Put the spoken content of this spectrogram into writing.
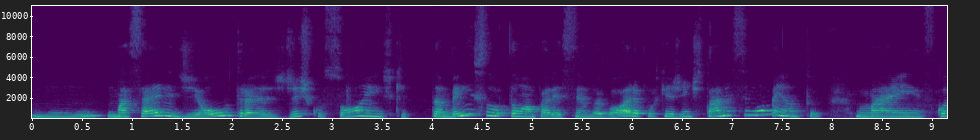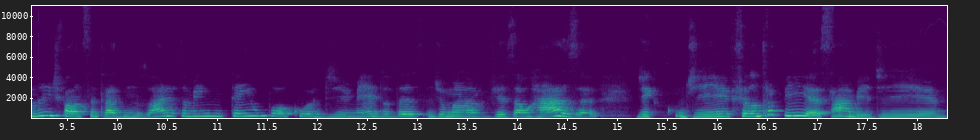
um, uma série de outras discussões que também só estão aparecendo agora porque a gente está nesse momento. Mas quando a gente fala centrado no usuário, eu também tenho um pouco de medo de, de uma visão rasa de, de filantropia, sabe? De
